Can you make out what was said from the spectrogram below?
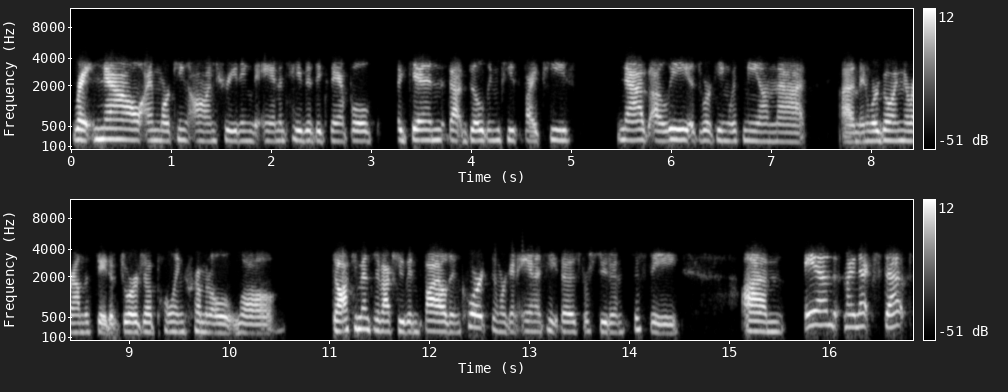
Right now, I'm working on creating the annotated examples. Again, that building piece by piece. Naz Ali is working with me on that. Um, and we're going around the state of Georgia pulling criminal law documents have actually been filed in courts, and we're going to annotate those for students to see. Um, and my next steps,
